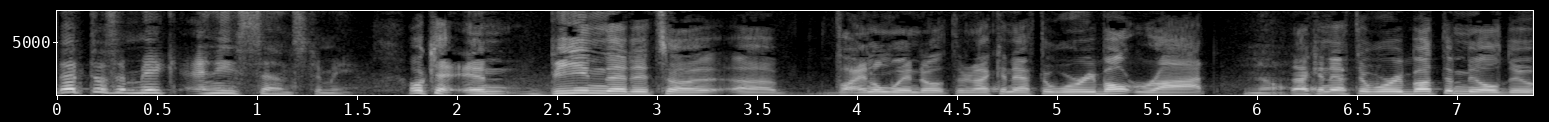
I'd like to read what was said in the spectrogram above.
That doesn't make any sense to me. Okay, and being that it's a, a vinyl window, they're not going to have to worry about rot. No. Not going to have to worry about the mildew.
